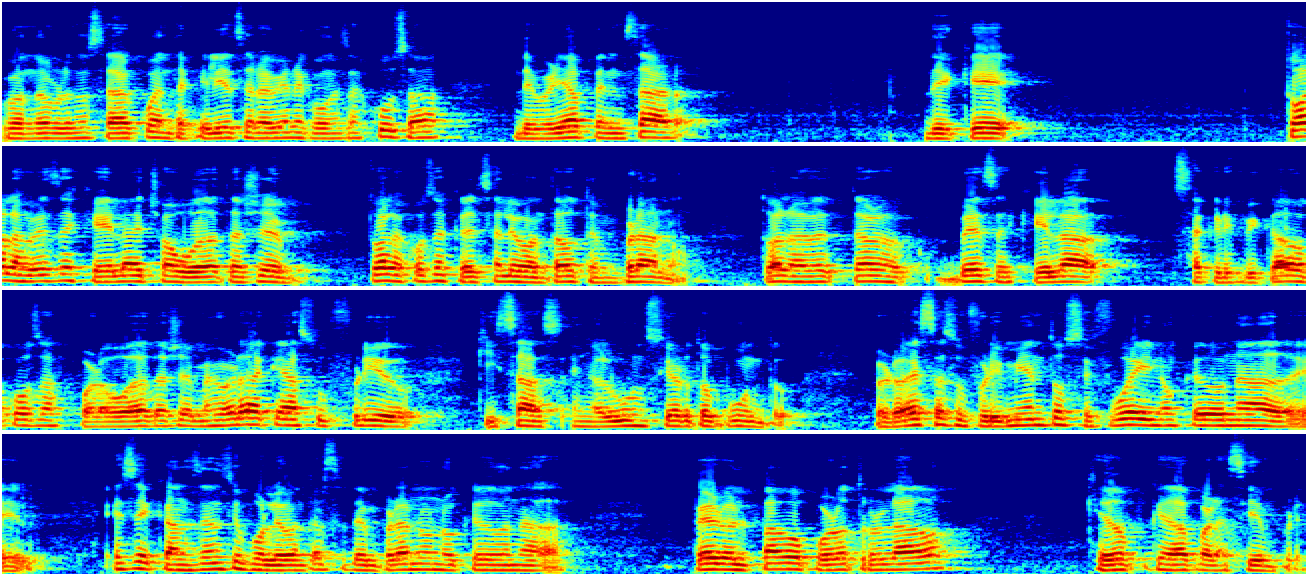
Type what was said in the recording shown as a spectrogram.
cuando una persona se da cuenta que el Yetzer viene con esa excusa, debería pensar de que todas las veces que él ha hecho Abodat Hashem, todas las cosas que él se ha levantado temprano, todas las, veces que él ha sacrificado cosas por Abodat Hashem, es verdad que ha sufrido quizás en algún cierto punto, pero ese sufrimiento se fue y no quedó nada de él. Ese cansancio por levantarse temprano no quedó nada. Pero el pago, por otro lado, quedó, queda para siempre.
